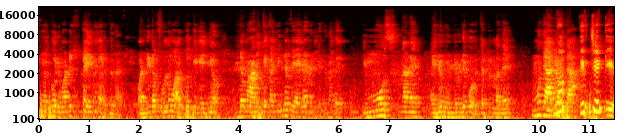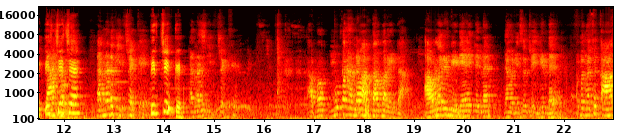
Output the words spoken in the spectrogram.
നിങ്ങൾക്ക് ഒരുപാട് ഇഷ്ടമായി എന്ന് കരുതുന്നത് വണ്ടിയുടെ ഫുള്ള് വർക്കൊക്കെ കഴിഞ്ഞു. എന്റെ മാണിക്കക്കല്ലിന്റെ പേരാണ് ഇട്ടിരിക്കുന്നത് ഇമ്മൂസ് എന്നാണ് അതിന്റെ മുന്നിൽ കൊടുത്തിട്ടുള്ളത്? തിരിച്ചേക്ക് തിരിച്ചേച്ചേ കണ്ണട തിരിച്ചൊക്കെ തിരിച്ചേക്ക് കണ്ണട തിരിച്ചൊക്കെ അപ്പൊ ഇപ്പൊ നല്ല വർത്താൻ പറയട്ട. അവളൊരു വീഡിയോ ആയിട്ട് തന്നെ ദിവസം ചെയ്യുന്നുണ്ട് അപ്പൊ നിങ്ങൾക്ക് കാർ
